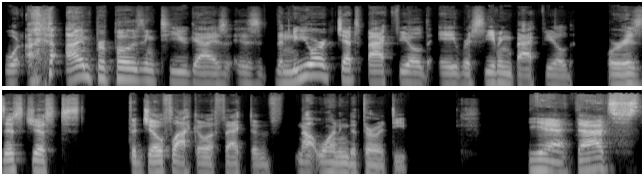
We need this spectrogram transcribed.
what I, am proposing to you guys is the New York Jets backfield a receiving backfield, or is this just the Joe Flacco effect of not wanting to throw it deep? Yeah, that's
